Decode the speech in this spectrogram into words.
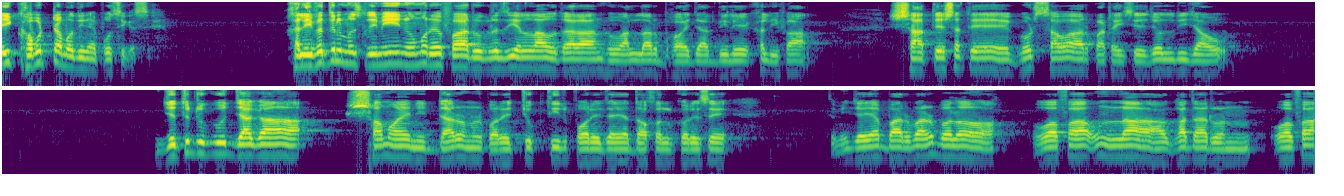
এই খবরটা মদিনায় পৌঁছে গেছে। খলিফাতুল মুসলিমিন উমরে ফারুক রাজি আল্লাহ তালানহু আল্লাহর ভয় যার দিলে খলিফা, সাথে সাথে ঘোড়সাওয়ার পাঠাইছে, জলদি যাও। যেতটুকু জায়গা সময় নির্ধারণের পরে, চুক্তির পরে যাইয়া দখল করেছে, তুমি যাইয়া বারবার বলো ওয়াফা উল্লাহ গাদারুন ওয়াফা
